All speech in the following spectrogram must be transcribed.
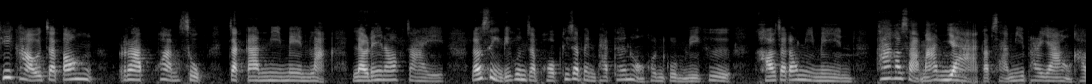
ที่เขาจะต้องรับความสุขจากการมีเมนหลักแล้วได้นอกใจ แล้วสิ่งที่คุณจะพบที่จะเป็นแพทเทิร์นของคนกลุ่มนี้คือ เขาจะต้องมีเมน ถ้าเขาสามารถหย่ากับสามีภรรยาของเขา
